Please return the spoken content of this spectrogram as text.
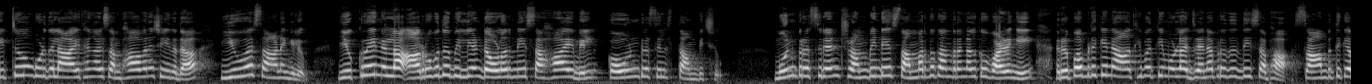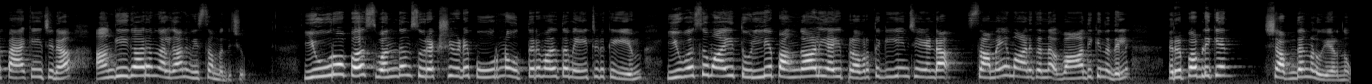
ഏറ്റവും കൂടുതൽ ആയുധങ്ങൾ സംഭാവന ചെയ്യുന്നത് യു എസ് ആണെങ്കിലും യുക്രൈനുള്ള അറുപത് ബില്യൺ ഡോളറിന്റെ സഹായ ബിൽ കോൺഗ്രസിൽ സ്തംഭിച്ചു. മുൻ പ്രസിഡന്റ് ട്രംപിന്റെ സമ്മർദ്ദ തന്ത്രങ്ങൾക്ക് വഴങ്ങി റിപ്പബ്ലിക്കൻ ആധിപത്യമുള്ള ജനപ്രതിനിധി സഭ സാമ്പത്തിക പാക്കേജിന് അംഗീകാരം നൽകാൻ വിസമ്മതിച്ചു. യൂറോപ്പ് സ്വന്തം സുരക്ഷയുടെ പൂർണ ഉത്തരവാദിത്തം ഏറ്റെടുക്കുകയും യു എസുമായി തുല്യ പങ്കാളിയായി പ്രവർത്തിക്കുകയും ചെയ്യേണ്ട സമയമാണിതെന്ന് വാദിക്കുന്നതിൽ റിപ്പബ്ലിക്കൻ ശബ്ദങ്ങൾ ഉയർന്നു.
